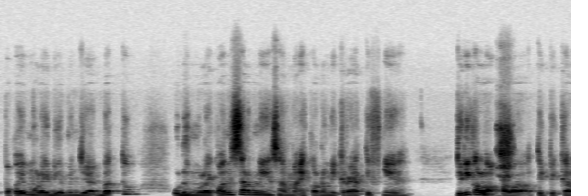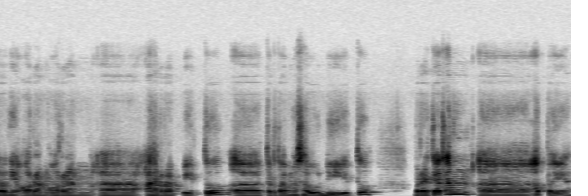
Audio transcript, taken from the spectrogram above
pokoknya mulai dia menjabat tuh udah mulai concern nih sama ekonomi kreatifnya. Jadi kalau kalau tipikalnya orang-orang eh, Arab itu, eh, terutama Saudi itu, mereka kan eh, apa ya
